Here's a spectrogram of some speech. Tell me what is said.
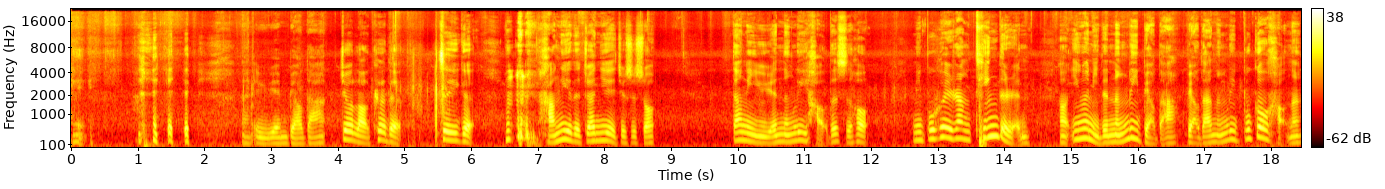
嘿，嘿嘿嘿，嗯，语言表达，就老客的这一个 行业的专业，就是说，当你语言能力好的时候，你不会让听的人啊，因为你的能力表达表达能力不够好呢。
